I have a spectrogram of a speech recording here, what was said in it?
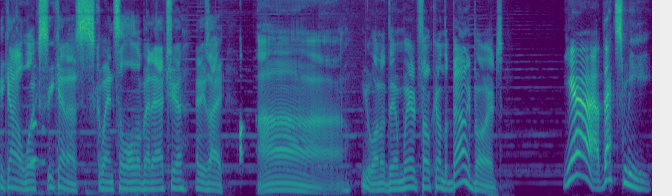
He kind of looks, he kind of squints a little bit at you, and he's like, ah, you one of them weird folk on the bounty boards. Yeah, that's me.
